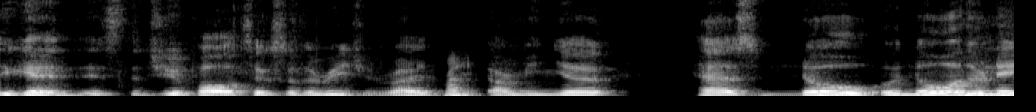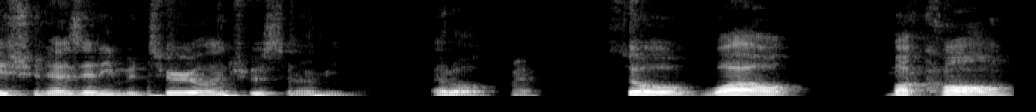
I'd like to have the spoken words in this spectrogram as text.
again, it's the geopolitics of the region, right? Right. Armenia has no no other nation has any material interest in Armenia at all. Right. So while Macron,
